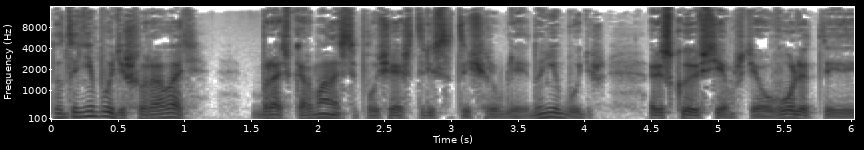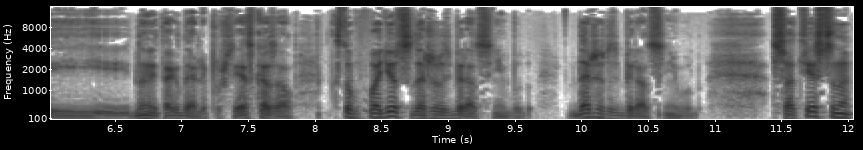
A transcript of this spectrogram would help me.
ну, ты не будешь воровать брать в карман, если получаешь 300 тысяч рублей. Ну, не будешь. Рискуя всем, что тебя уволят, и, ну и так далее. Потому что я сказал, кто попадется, даже разбираться не буду. Даже разбираться не буду. Соответственно,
